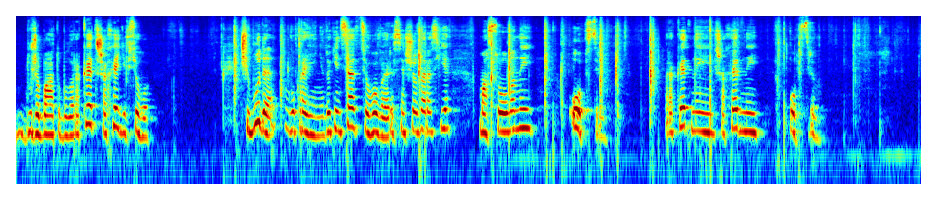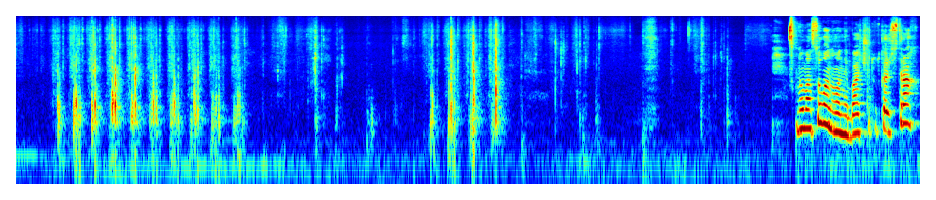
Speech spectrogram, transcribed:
дуже багато було ракет, шахедів, всього. Чи буде в Україні до кінця цього вересня, що зараз є, масований обстріл? Ракетний, шахедний обстріл. Ну, масованого не бачу. Тут кажуть, страх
